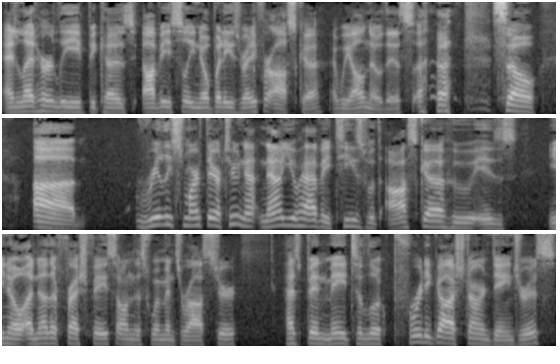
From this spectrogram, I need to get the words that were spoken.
and let her leave because obviously nobody's ready for Asuka, and we all know this. so, uh, really smart there too. Now, now you have a tease with Asuka, who is you know another fresh face on this women's roster, has been made to look pretty gosh darn dangerous.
